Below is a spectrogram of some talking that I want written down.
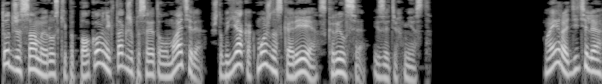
Тот же самый русский подполковник также посоветовал матери, чтобы я как можно скорее скрылся из этих мест. Мои родители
